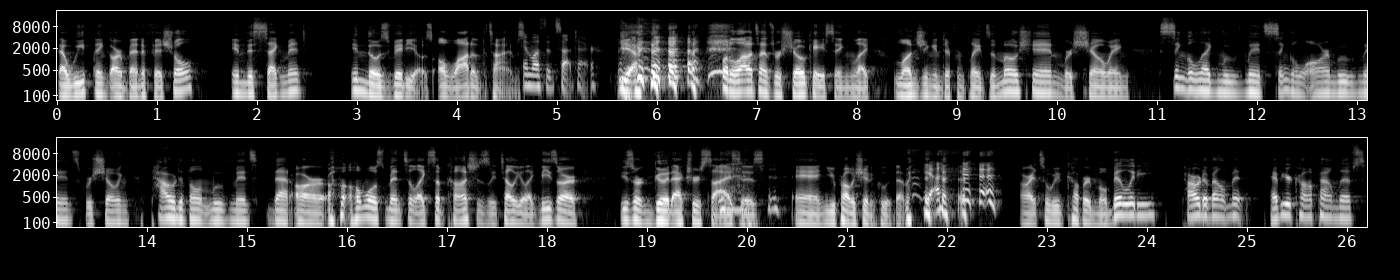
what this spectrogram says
that we think are beneficial in this segment in those videos a lot of the times. Unless it's satire. Yeah. but a lot of times we're showcasing like lunging in different planes of motion. We're showing single leg movements, single arm movements. We're showing power development movements that are almost meant to like subconsciously tell you like these are these are good exercises and you probably should include them. Yeah. All right, so we've covered mobility, power development, heavier compound lifts,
